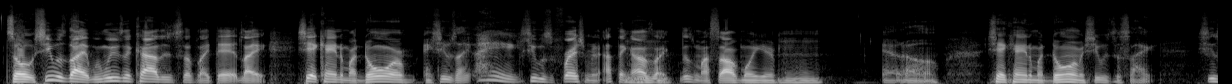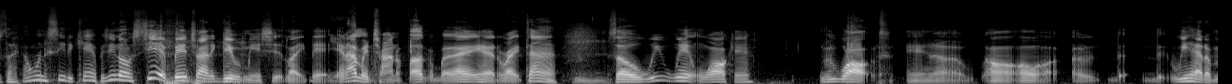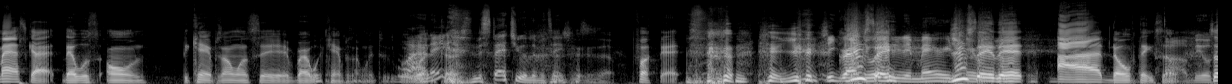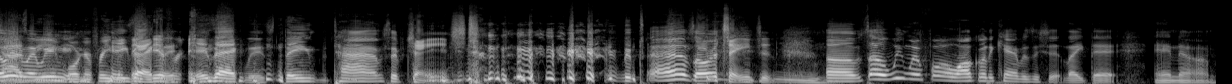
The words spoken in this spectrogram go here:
so she was like when we was in college and stuff like that. Like she had came to my dorm, and she was like, "Hey," she was a freshman. I think I was like, this is my sophomore year. mm-hmm. And um, she had came to my dorm and she was just like, She was like, I want to see the campus. You know, she had been trying to get with me and shit like that. And I've been trying to fuck her, but I ain't had the right time. Mm. So we went walking. We walked, and uh, on, on uh, we had a mascot that was on the campus. I don't want to say everybody what campus I went to. but Wow, the statute of limitations is up. Fuck that. you, She you graduated say- and married You and say that. I don't think so. Nah, Bill so Cosby anyway, we Morgan Freeman exactly, exactly. Things, the times have changed. the times are changing. Mm. Um, so we went for a walk on the campus and shit like that, and um,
